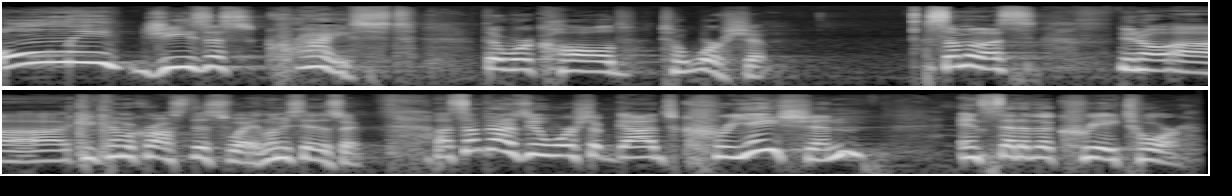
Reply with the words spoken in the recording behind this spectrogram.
only Jesus Christ that we're called to worship. Some of us, you know, uh, can come across this way. Let me say it this way. Uh, sometimes we worship God's creation instead of the creator.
